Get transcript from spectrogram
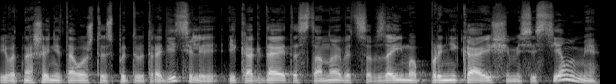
и в отношении того, что испытывают родители, и когда это становится взаимопроникающими системами,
